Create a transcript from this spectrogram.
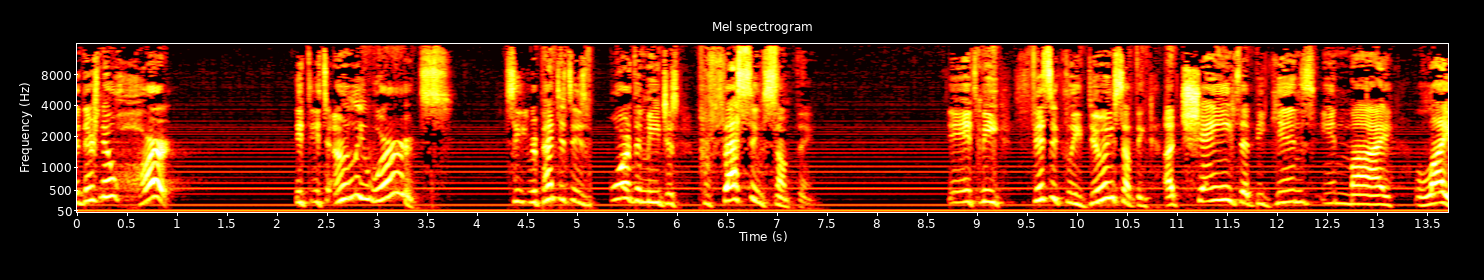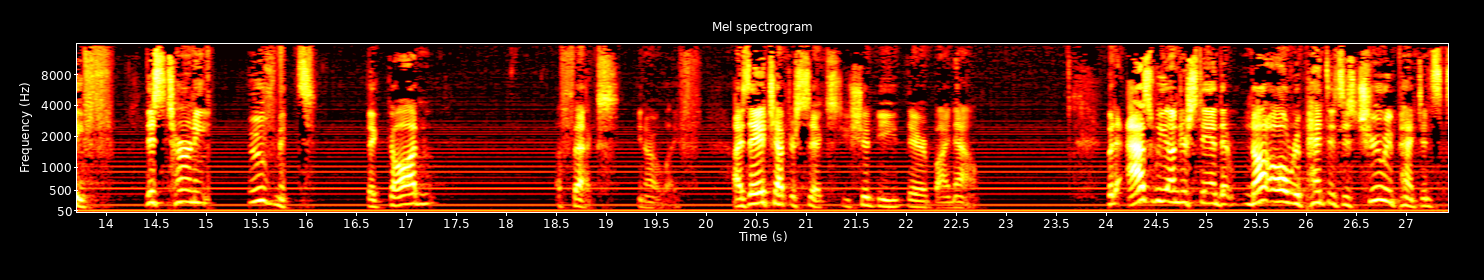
There's no heart. It, it's only words. See, repentance is more than me just professing something. It's me physically doing something, a change that begins in my life. This turning movement that God effects in our life. Isaiah chapter 6, you should be there by now. But as we understand that not all repentance is true repentance,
